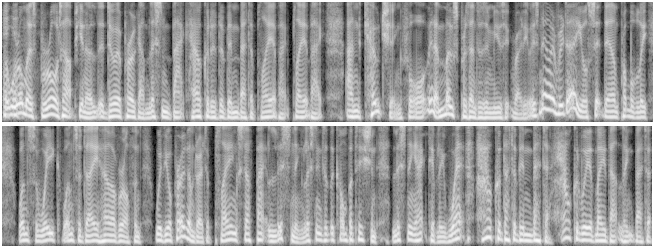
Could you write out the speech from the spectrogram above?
but we're almost brought up, you know, do a program, listen back. How could it have been better? Play it back, play it back. And coaching for, you know, most presenters in music radio is now every day. You'll sit down probably once a week, once a day, however often, with your program director, playing stuff back, listening, listening to the competition, listening actively. Where, how could that have been better? How could we have made that link better?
